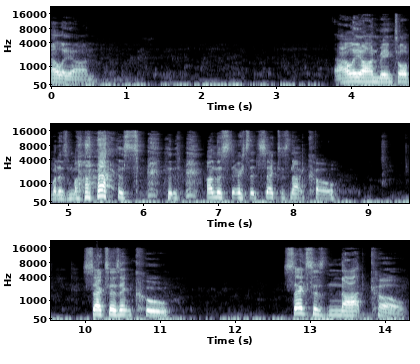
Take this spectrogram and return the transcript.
Elion. Alion being told by his mom on the stairs that sex is not co. Sex isn't cool. Sex is not co.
